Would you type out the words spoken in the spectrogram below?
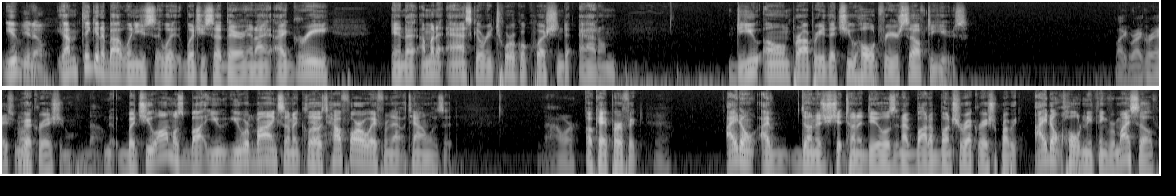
you, You know. I'm thinking about when you said what what you said there, and I, I agree. And I, I'm going to ask a rhetorical question to Adam. Do you own property that you hold for yourself to use, Like recreational? recreational? No. But you almost bought you you were buying some at closed. How far away from that town was it? Hour? Okay, perfect. I don't. I've done a shit ton of deals, and I've bought a bunch of recreational property. I don't hold anything for myself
